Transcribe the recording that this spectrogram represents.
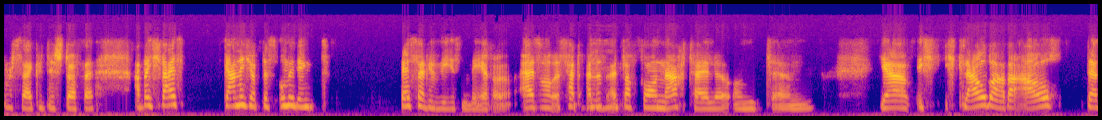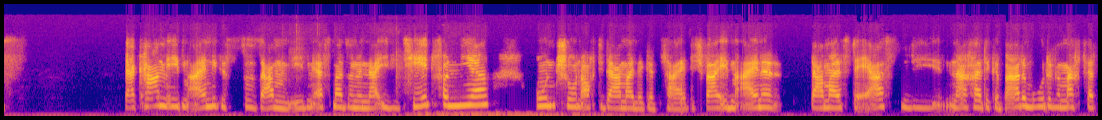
recycelte Stoffe. Aber ich weiß gar nicht, ob das unbedingt besser gewesen wäre. Also es hat alles mhm. einfach Vor- und Nachteile. Und ähm, ja, ich, ich glaube aber auch, dass da kam eben einiges zusammen. Eben erstmal so eine Naivität von mir und schon auch die damalige Zeit. Ich war eben eine damals der ersten, die nachhaltige Bademode gemacht hat.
